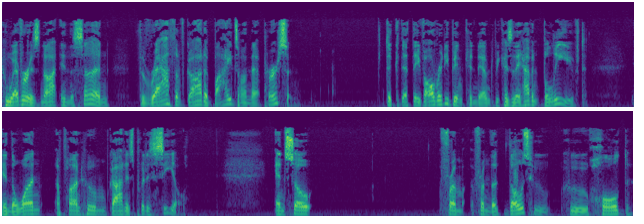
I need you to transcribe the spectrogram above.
whoever is not in the son the wrath of god abides on that person that, they've already been condemned because they haven't believed in the one upon whom God has put his seal. And so from from the those who who hold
